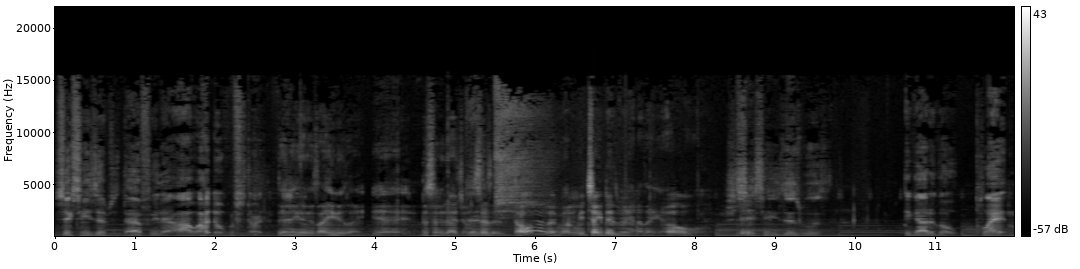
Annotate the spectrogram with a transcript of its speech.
16 Zips is definitely that album I know from start to Then finish. he was like, he was like, yeah, listen to that joint. That- Says it, dog. Like, let me check this man. I was like, oh, shit. 16 Zips was, it gotta go platinum.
